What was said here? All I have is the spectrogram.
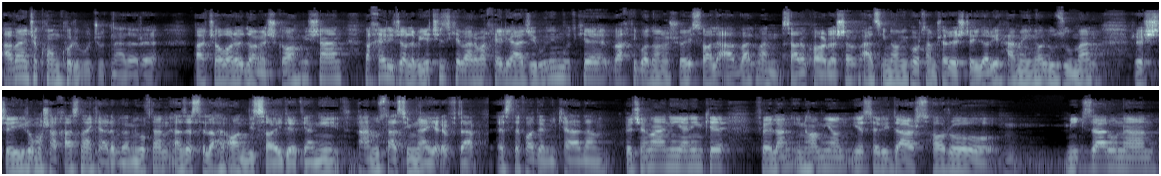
اولا چه کنکوری وجود نداره. بچه ها وارد دانشگاه میشن و خیلی جالبه. یه چیزی که برای من خیلی عجیب بود این بود که وقتی با دانشجوهای سال اول من سر و کار داشتم از اینا می‌پرسم چه رشته ای داری؟ همه اینا لزوما رشته ای رو مشخص نکرده بودن. می‌گفتن از اصطلاح آن دیسایدد یعنی هنوز تصمیم نگرفتم. استفاده می‌کردم. به چه معنی؟ یعنی اینکه فعلا اینها میان یه سری درس ها رو میگذرونن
